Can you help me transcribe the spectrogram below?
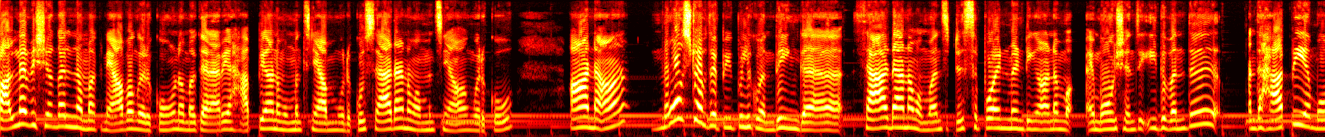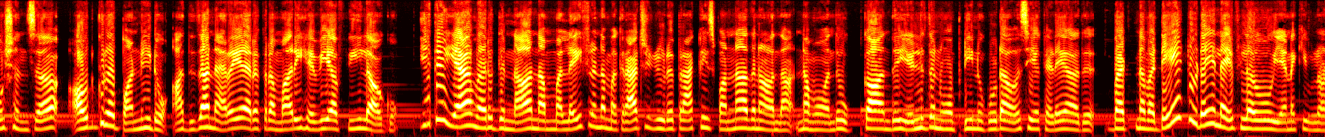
பல விஷயங்கள் நமக்கு ஞாபகம் இருக்கும். நமக்கு நிறைய ஹாப்பியான மூமெண்ட்ஸ் ஞாபகம் இருக்கும் சேடான மூமெண்ட்ஸ் ஞாபகம் இருக்கும். ஆனால் மோஸ்ட் ஆஃப் த பீப்புளுக்கு வந்து இங்கே சேடான மூமெண்ட்ஸ் டிசப்பாயின்மெண்டிங்கான எமோஷன்ஸ் இது வந்து அந்த ஹாப்பி எமோஷன்ஸை அவுட் க்ரோ பண்ணிடும். அதுதான் நிறைய இருக்கிற மாதிரி ஹெவியாக ஃபீல் ஆகும். இது ஏன் வருதுன்னா நம்ம லைஃப்பில் நம்ம கிராட்டிடியூடை ப்ராக்டிஸ் பண்ணாதனால தான் நம்ம வந்து உட்காந்து எழுதணும் அப்படின்னு கூட அவசியம் கிடையாது. பட் நம்ம டே டு டே லைஃப்பில் ஓ எனக்கு இவ்வளோ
